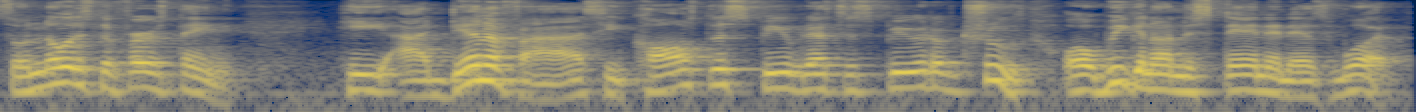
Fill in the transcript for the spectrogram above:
So notice the first thing He identifies, He calls the Spirit as the Spirit of truth, or we can understand it as what?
